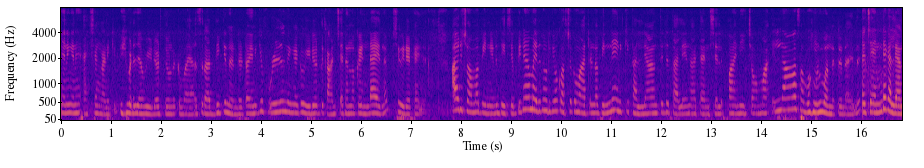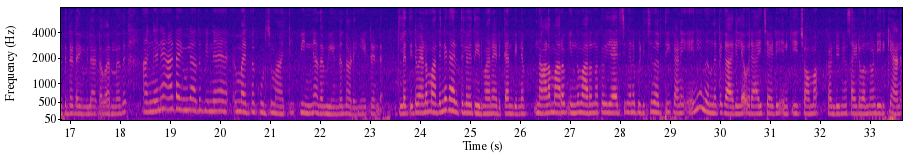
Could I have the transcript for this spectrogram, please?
ഞാനിങ്ങനെ ആക്ഷൻ കാണിക്കും. ഇവിടെ ഞാൻ വീഡിയോ എടുത്തുകൊണ്ട് നിൽക്കുമ്പോൾ അയാൾ ശ്രദ്ധിക്കുന്നുണ്ട് കേട്ടോ. എനിക്ക് ഫുൾ നിങ്ങൾക്ക് വീഡിയോ എടുത്ത് കാണിച്ചു തരാമെന്നൊക്കെ ഉണ്ടായിരുന്നു. പക്ഷേ വീഡിയോ എടുക്കാൻ കഴിഞ്ഞില്ല. ആ ഒരു ചുമ പിന്നീട് തിരിച്ചു. പിന്നെ ആ മരുന്ന് കുടിക്കുമ്പോൾ കുറച്ചൊക്കെ മാറ്റമുണ്ടാവും പിന്നെ എനിക്ക് കല്യാണത്തിന്റെ തലേന്ന് ആ ടെൻഷൻ പനി ചുമ എല്ലാ സംഭവങ്ങളും വന്നിട്ടുണ്ടായിരുന്നു. വെച്ചാൽ എന്റെ കല്യാണത്തിന്റെ ടൈമിലാട്ടോ പറഞ്ഞത്. അങ്ങനെ ആ ടൈമിൽ അത് പിന്നെ മരുന്നൊക്കെ കുടിച്ച് മാറ്റി. പിന്നെ അത് വീണ്ടും തുടങ്ങിയിട്ടുണ്ട്. വീട്ടിലെത്തിയിട്ട് വേണം അതിന്റെ കാര്യത്തിൽ ഒരു തീരുമാനം എടുക്കാൻ. പിന്നെ നാളെ മാറും ഇന്ന് മാറും എന്നൊക്കെ വിചാരിച്ച് ഇങ്ങനെ പിടിച്ചു നിർത്തിക്കാണ് ഇനി നിന്നിട്ട് കാര്യമില്ല. ഒരാഴ്ചയായിട്ട് എനിക്ക് ഈ ചുമ കണ്ടിന്യൂസ് ആയിട്ട് വന്നുകൊണ്ടിരിക്കുകയാണ്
